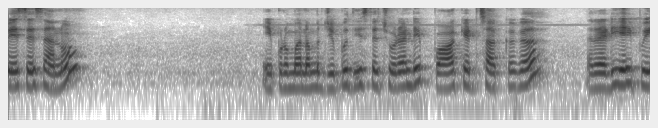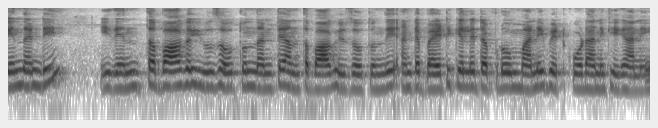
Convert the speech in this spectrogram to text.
వేసేసాను. ఇప్పుడు మనం జిబ్బు తీస్తే చూడండి పాకెట్ చక్కగా రెడీ అయిపోయిందండి. ఇది ఎంత బాగా యూజ్ అవుతుందంటే అంత బాగా యూజ్ అవుతుంది. అంటే బయటికి వెళ్ళేటప్పుడు మనీ పెట్టుకోవడానికి కానీ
